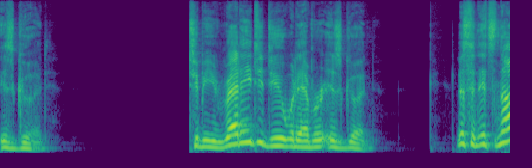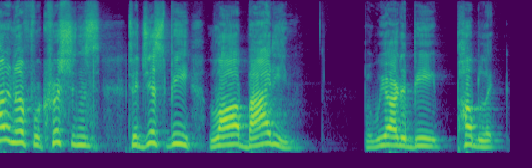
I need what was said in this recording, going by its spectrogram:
is good. To be ready to do whatever is good. Listen, it's not enough for Christians to just be law abiding, but we are to be public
